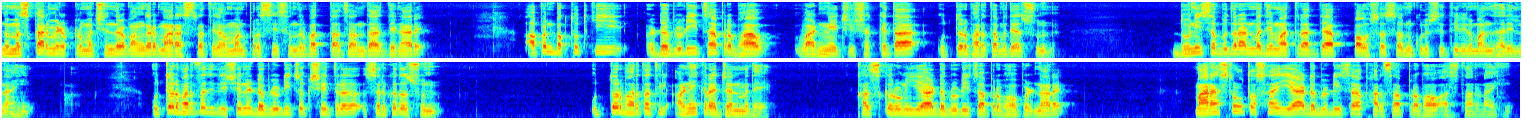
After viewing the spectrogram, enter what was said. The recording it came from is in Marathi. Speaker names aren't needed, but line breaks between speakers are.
नमस्कार मी डॉक्टर मच्छिंद्र बांगर महाराष्ट्रातील हवामान परिस्थिती संदर्भात ताजा अंदाज देणार. आहे आपण बघतो की डब्ल्यू डीचा प्रभाव वाढण्याची शक्यता उत्तर भारतामध्ये असून दोन्ही समुद्रांमध्ये मात्र अद्याप पावसास अनुकूल स्थिती निर्माण झालेली नाही. उत्तर भारताच्या दिशेने डब्ल्यू डीचं क्षेत्र सरकत असून उत्तर भारतातील अनेक राज्यांमध्ये खास करून या डब्ल्यू डीचा प्रभाव पडणार आहे. महाराष्ट्र तसा या डब्ल्यू डीचा फारसा प्रभाव असणार नाही.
